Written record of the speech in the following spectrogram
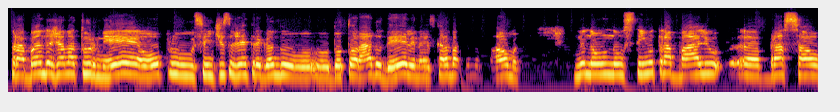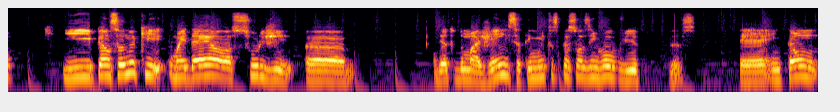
pra banda já na turnê, ou pro cientista já entregando o, doutorado dele, né? Os caras batendo palma. Não, não, não se tem o trabalho uh, braçal. E pensando que uma ideia ela surge uh, dentro de uma agência, tem muitas pessoas envolvidas. É, então,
